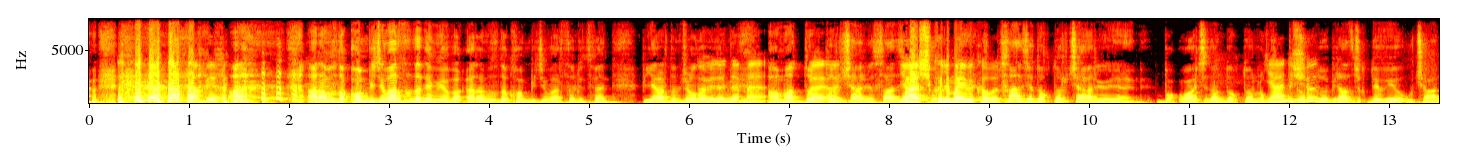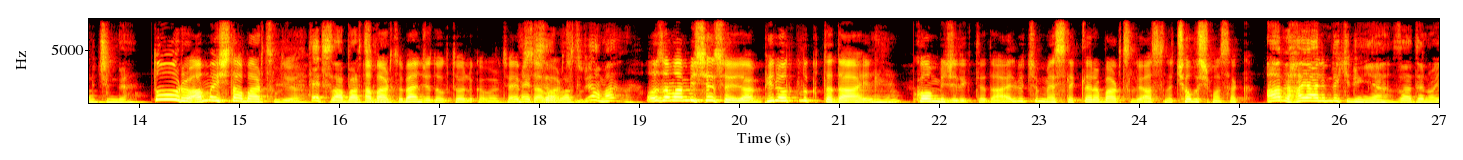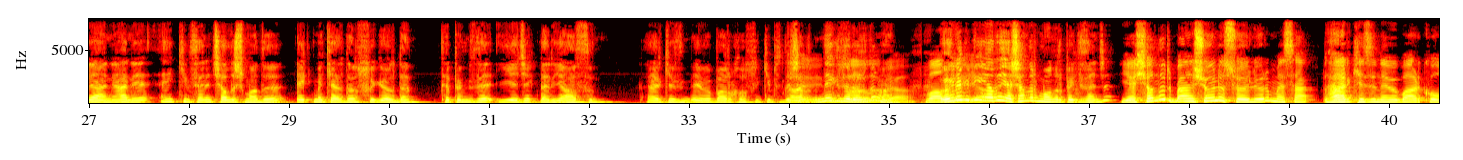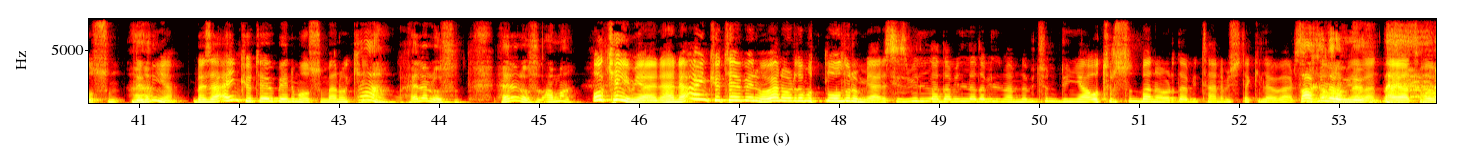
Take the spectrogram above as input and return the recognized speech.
Abi, aramızda kombici varsa da demiyor. Bak aramızda kombici varsa lütfen bir yardımcı olabilir Öyle mi? deme. Ama doktoru Ben- çağırıyor. Sadece ya şu doktoru. klimayı bir kapat. Sadece doktoru çağırıyor yani. O açıdan doktorluk Yani şu- pilotluğu birazcık dövüyor uçağın içinde. Doğru ama işte abartılıyor. Hepsi abartılıyor. Abartı. Bence doktorluk abartıyor. Hepsi, Hepsi abartılıyor. abartılıyor ama O zaman bir şey söyleyeceğim. Pilotluk da dahil, Hı hı. kombicilik de dahil bütün meslekler abartılıyor. Aslında çalışmasak. Abi hayalimdeki dünya zaten o. Yani hani en kimsenin çalışmadığı ekmek elden su gölden tepemize yiyecekler yağsın. Herkesin evi bark olsun. Kimse de Ay, çalışmasın. Ne, güzel olur değil mi? ya. Vallahi Öyle bir ya. dünyada yaşanır mı Onur peki sence? Yaşanır. Ben şöyle söylüyorum. Mesela herkesin evi barkı olsun dedin ya. Mesela en kötü ev benim olsun. Ben okeyim. Ha, helal olsun. Helal olsun ama Okeyim yani. Hani en kötü ev benim. Ben orada mutlu olurum yani. Siz villada villada bilmem ne bütün dünya otursun bana orada bir tane müstakil ev versin. Takılırım Tamam diyorsun. Ben hayatımı.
